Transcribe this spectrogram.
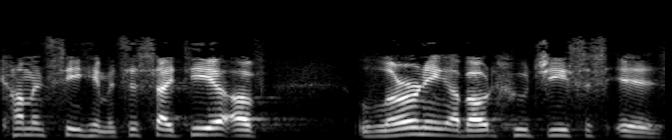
Come and see Him. It's this idea of learning about who Jesus is.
